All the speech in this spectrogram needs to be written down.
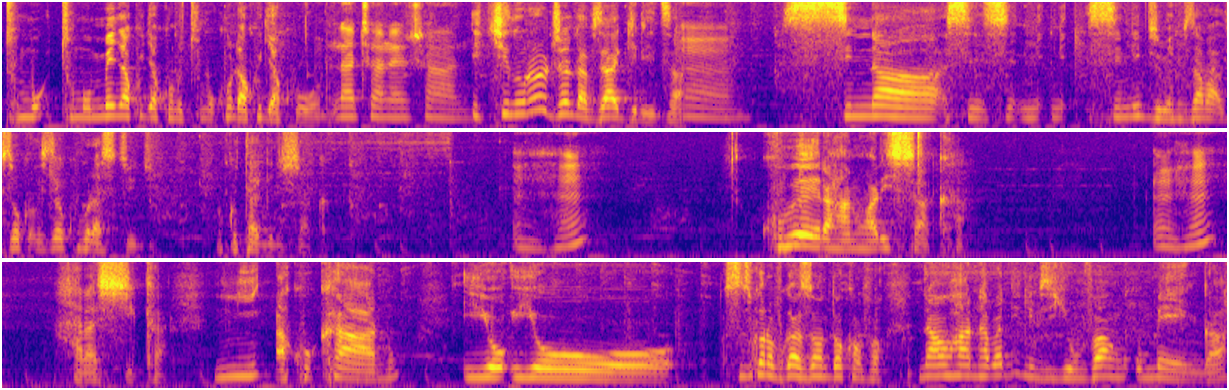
tumu- tumumenya kujya kuntu tumukunda kujya kuntu na cane cane ikintu rero je ndavyagiriza Mm. sina si- si- ni- ni- si n'ivyo bintu vyo kubura studio ni kutagira ishaka Mhm. kubera ahantu hari ishaka Mhm. harashika ni ako kantu iyo iyo sinzi ko navuga zone de confort naho hantu abaririmbyi yumva umenga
